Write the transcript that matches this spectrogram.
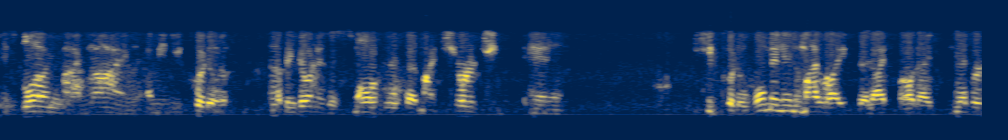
is blowing my mind. I mean, you put a I've been going to this small group at my church, and he put a woman into my life that I thought I'd never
